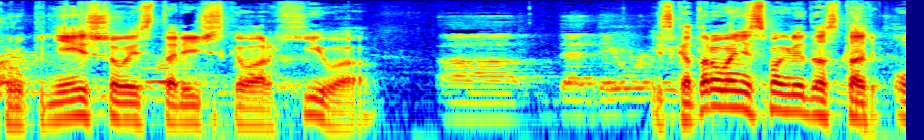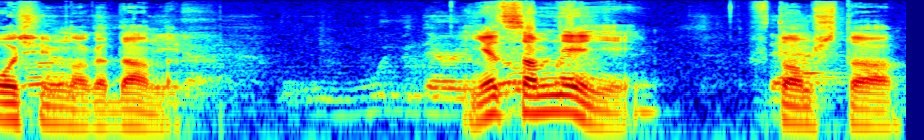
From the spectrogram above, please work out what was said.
крупнейшего исторического архива, из которого они смогли достать очень много данных. Нет сомнений в том, что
